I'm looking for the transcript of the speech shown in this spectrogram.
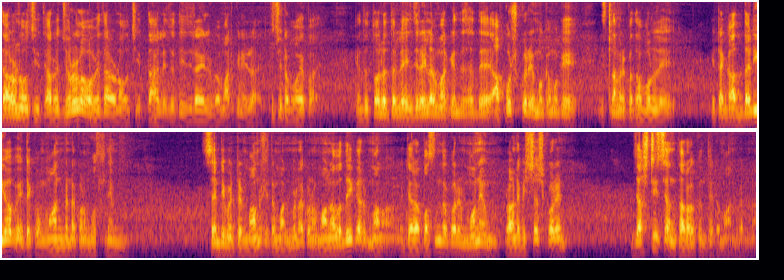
দাঁড়ানো উচিত আরও জোরালোভাবে দাঁড়ানো উচিত, তাহলে যদি ইসরায়েল বা মার্কিনিরা কিছুটা ভয় পায়। কিন্তু তলে তলে ইসরায়েল আর মার্কিনদের সাথে আপোষ করে মুখে মুখে ইসলামের কথা বললে, এটা গাদ্দারি হবে, এটা কেউ মানবে না কোনো মুসলিম সেন্টিমেন্টের মানুষ, এটা মানবে না কোনো মানবাধিকার মানা- যারা পছন্দ করেন, মনে, প্রাণে বিশ্বাস করেন জাস্টিস চান, তারাও কিন্তু এটা মানবেন না।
